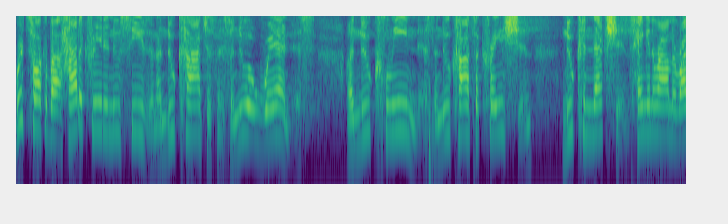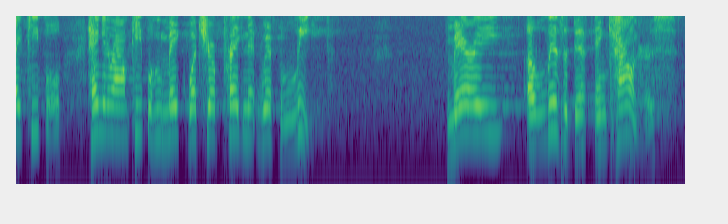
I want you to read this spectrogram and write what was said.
We're talking about how to create a new season, a new consciousness, a new awareness, a new cleanness, a new consecration, new connections, hanging around the right people, hanging around people who make what you're pregnant with leap. Mary Elizabeth encounters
